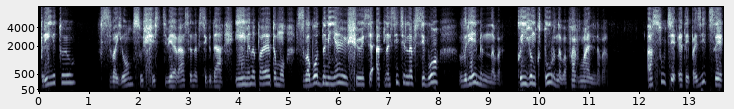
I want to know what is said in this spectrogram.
принятую в своем существе раз и навсегда, и именно поэтому свободно меняющуюся относительно всего временного, конъюнктурного, формального. О сути этой позиции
